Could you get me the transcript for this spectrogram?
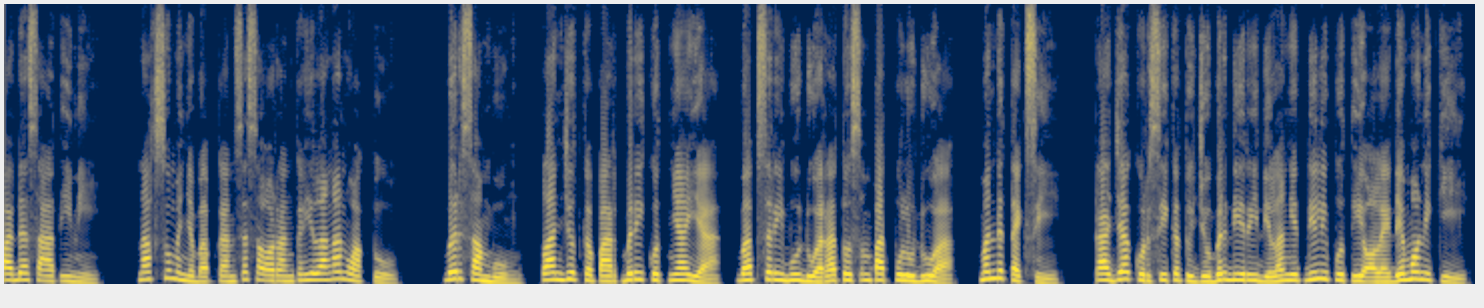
Pada saat ini, nafsu menyebabkan seseorang kehilangan waktu. Bersambung, lanjut ke part berikutnya ya. Bab 1242, Mendeteksi. Raja kursi ketujuh berdiri di langit diliputi oleh demoniki.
